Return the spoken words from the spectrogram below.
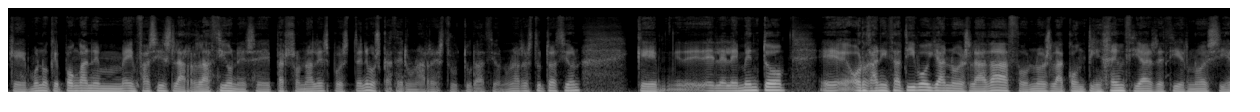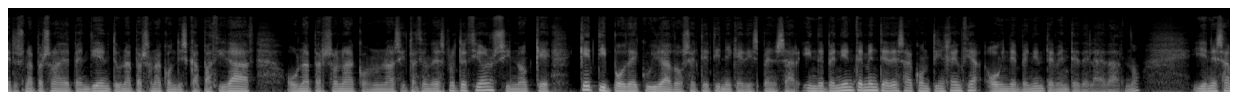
que, bueno, que pongan en énfasis las relaciones eh, personales, pues tenemos que hacer una reestructuración, una reestructuración que eh, el elemento organizativo ya no es la edad o no es la contingencia, es decir, no es si eres una persona dependiente, una persona con discapacidad, capacidad o una persona con una situación de desprotección, sino que qué tipo de cuidado se te tiene que dispensar, independientemente de esa contingencia o independientemente de la edad. ¿no? Y en esa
